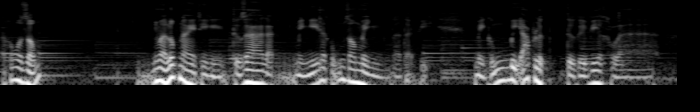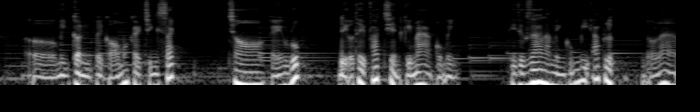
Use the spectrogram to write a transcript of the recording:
nó không có giống. Nhưng mà lúc này thì thực ra đặt mình nghĩ là cũng do mình là tại vì mình cũng bị áp lực từ cái việc là uh, mình cần phải có một cái chính sách cho cái group để có thể phát triển cái mạng của mình thì thực ra là mình cũng bị áp lực đó là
